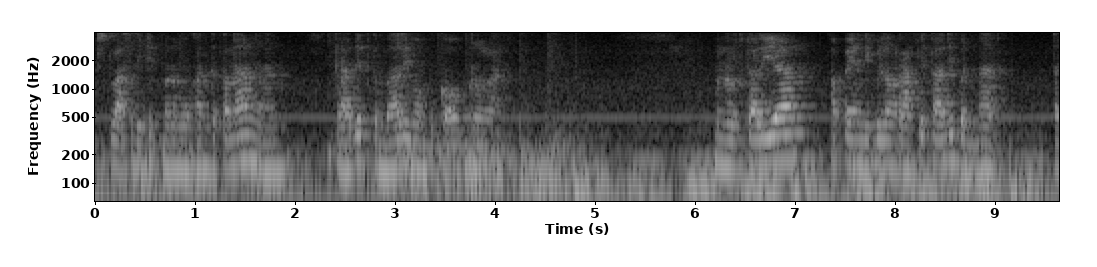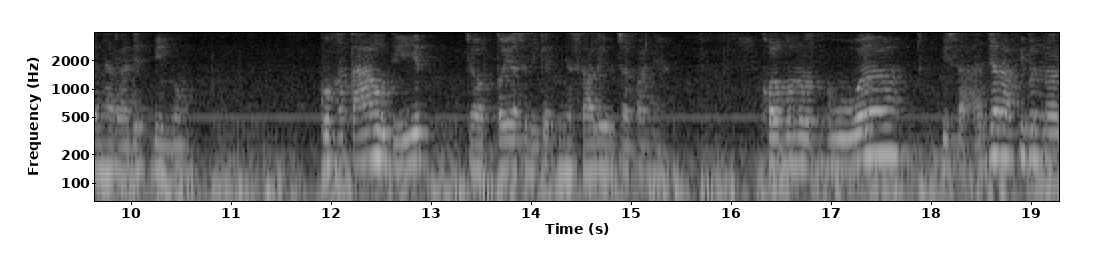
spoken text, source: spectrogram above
Setelah sedikit menemukan ketenangan, Radit kembali membuka obrolan. Menurut kalian, apa yang dibilang Raffi tadi benar? Tanya Radit bingung. Gue nggak tahu, Dit. Jawab Toya sedikit menyesali ucapannya. Kalau menurut gue, bisa aja Raffi bener.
